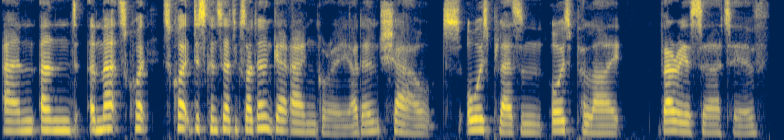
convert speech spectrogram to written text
And and and that's quite it's quite disconcerting because I don't get angry. I don't shout. Always pleasant, always polite, very assertive,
